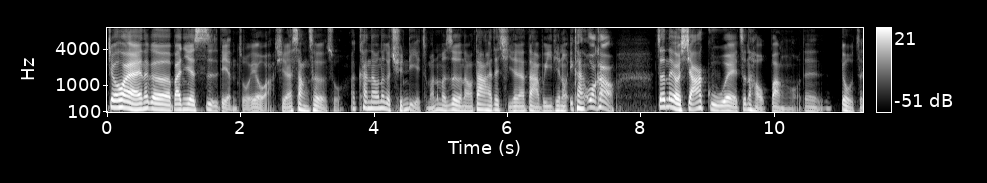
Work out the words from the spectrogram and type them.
就后来那个半夜四点左右啊，起来上厕所，啊，看到那个群里怎么那么热闹，大家还在期待那大不一天哦，一看，我靠！真的有峡谷诶，真的好棒哦！但又怎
